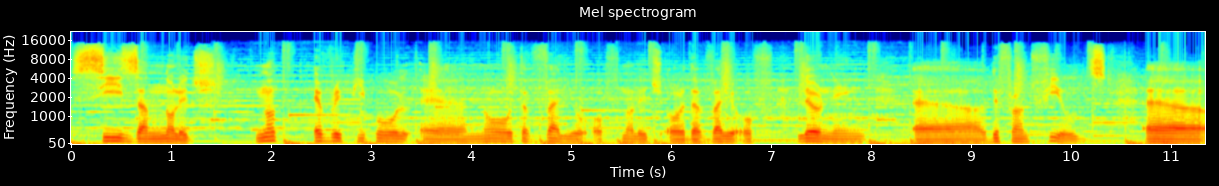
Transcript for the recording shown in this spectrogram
see the knowledge. Not every people uh, know the value of knowledge or the value of learning uh, different fields. Uh,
